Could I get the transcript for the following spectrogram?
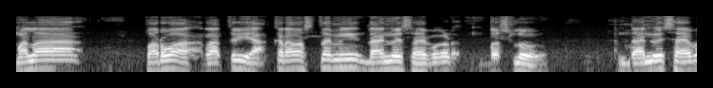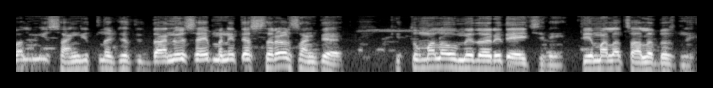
मला परवा रात्री अकरा वाजता मी दानवे साहेबाकडे बसलो. दानवे साहेबाला मी सांगितलं की ते दानवे साहेब म्हणे त्या सरळ सांगते की तुम्हाला उमेदवारी द्यायची नाही. ते मला चालतच नाही.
